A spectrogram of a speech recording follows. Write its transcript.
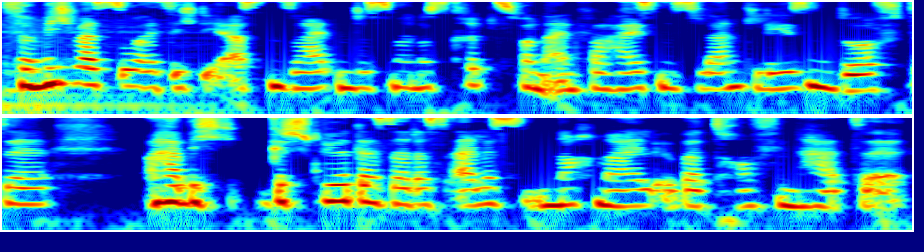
Für mich war es so, als ich die ersten Seiten des Manuskripts von Ein verheißenes Land lesen durfte, habe ich gespürt, dass er das alles nochmal übertroffen hatte.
